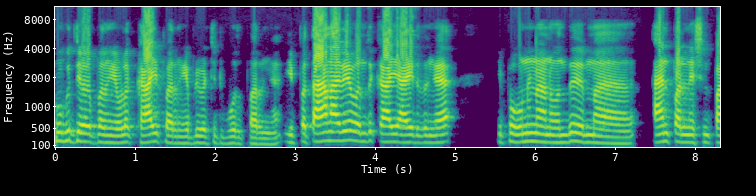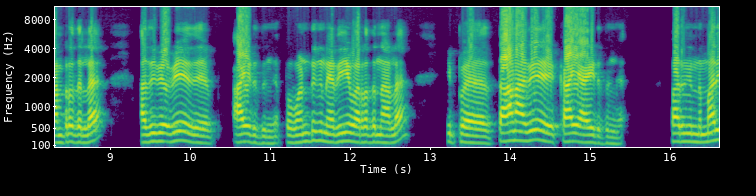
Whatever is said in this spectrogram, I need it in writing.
முகுத்தி பாருங்க எவ்வளோ காய் பாருங்க எப்படி வச்சுட்டு போகுது பாருங்க. இப்போ தானாகவே வந்து காய் ஆயிடுதுங்க. இப்போ ஒன்று நான் வந்து ம ஹேண்ட் பாலினேஷன் பண்ணுறதில்ல அதுவே ஆயிடுதுங்க. இப்போ வண்டுங்க நிறைய வர்றதுனால இப்போ தானாகவே காய் ஆயிடுதுங்க. பாருங்கள் இந்த மாதிரி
